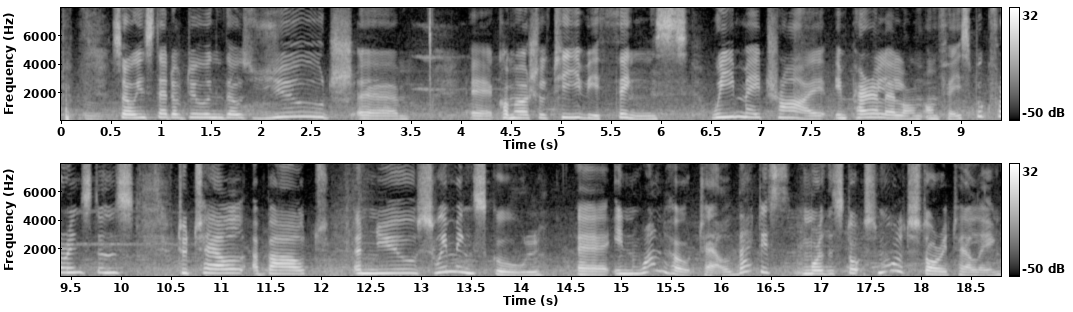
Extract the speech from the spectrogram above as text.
Mm. So instead of doing those huge um, uh, commercial TV things, we may try in parallel on, on Facebook, for instance, to tell about a new swimming school uh, in one hotel. That is more the sto small storytelling.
